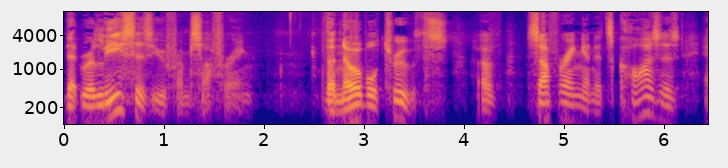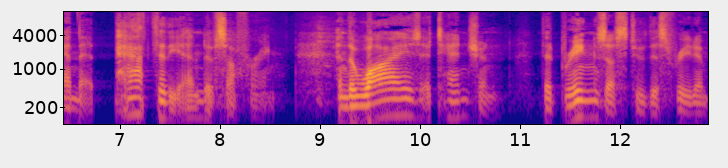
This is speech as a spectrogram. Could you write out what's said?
that releases you from suffering. The noble truths of suffering and its causes and that path to the end of suffering and the wise attention that brings us to this freedom,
